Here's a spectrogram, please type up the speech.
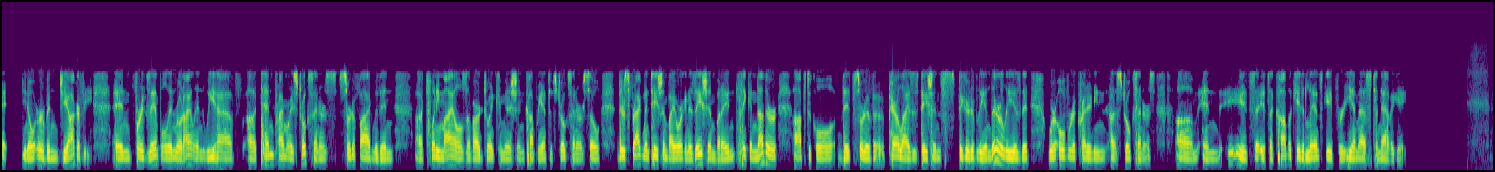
you know urban geography. And for example, in Rhode Island, we have uh, 10 primary stroke centers certified within uh, 20 miles of our Joint Commission Comprehensive Stroke Center. So there's fragmentation by organization, but I think another obstacle that sort of uh, paralyzes patients figuratively and literally is that we're over accrediting uh, stroke centers, um, and it's it's a complicated landscape for EMS to navigate.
